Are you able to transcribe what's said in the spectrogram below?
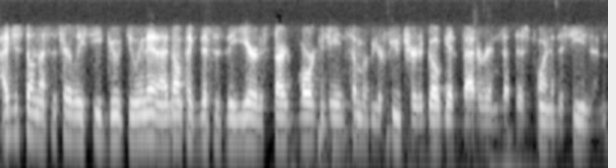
I just don't necessarily see Gute doing it. And I don't think this is the year to start mortgaging some of your future to go get veterans at this point of the season.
